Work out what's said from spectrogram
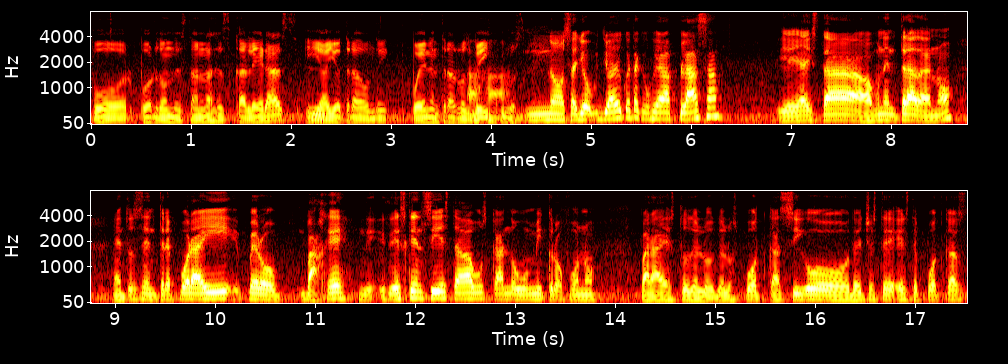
por, por donde están las escaleras y hay otra donde pueden entrar los Ajá. vehículos. No, o sea, yo, yo doy cuenta que fui a la plaza y ahí está una entrada, ¿no? Entonces entré por ahí, pero bajé. Es que en sí estaba buscando un micrófono para esto de los de los podcasts. Sigo, de hecho este este podcast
